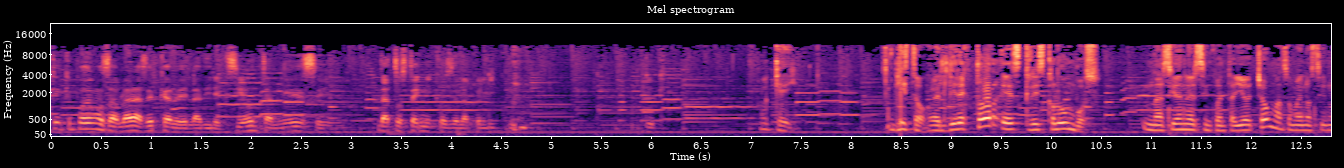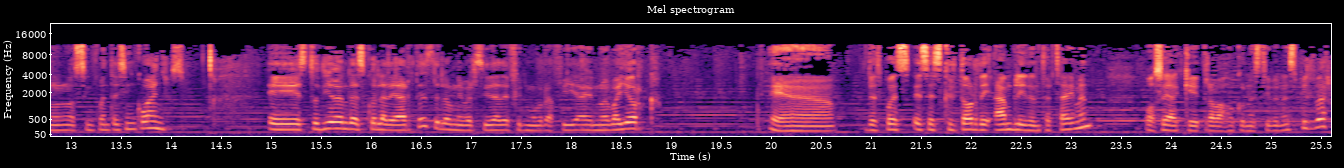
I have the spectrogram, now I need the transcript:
¿qué, qué podemos hablar acerca de la dirección, tal vez, eh, datos técnicos de la película? Duque. ok. Listo. El director es Chris Columbus. Nació en el 58, más o menos tiene unos 55 años. Eh, estudió en la Escuela de Artes de la Universidad de Filmografía en Nueva York. Eh, después es escritor de Amblin Entertainment, o sea que trabajó con Steven Spielberg.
